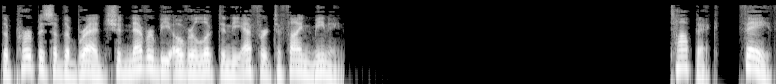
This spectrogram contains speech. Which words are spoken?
the purpose of the bread should never be overlooked in the effort to find meaning. Faith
